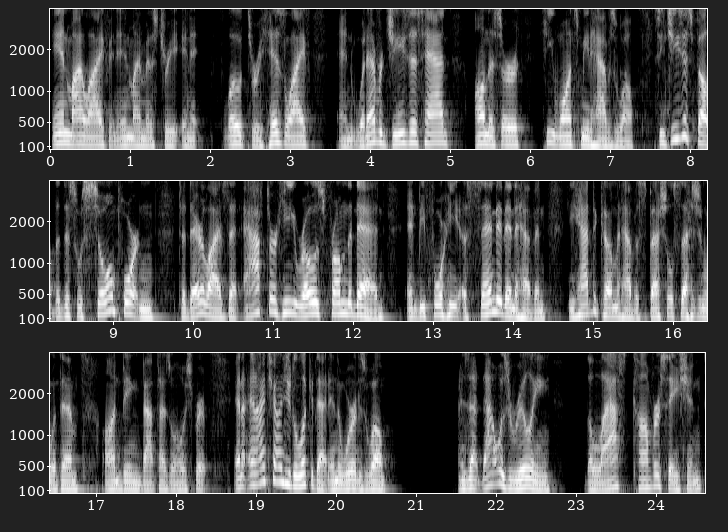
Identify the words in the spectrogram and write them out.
in my life and in my ministry and it flowed through his life and whatever Jesus had on this earth, he wants me to have as well. See, Jesus felt that this was so important to their lives that after he rose from the dead and before he ascended into heaven, he had to come and have a special session with them on being baptized with the Holy Spirit. And, and I challenge you to look at that in the Word as well, is that that was really the last conversation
